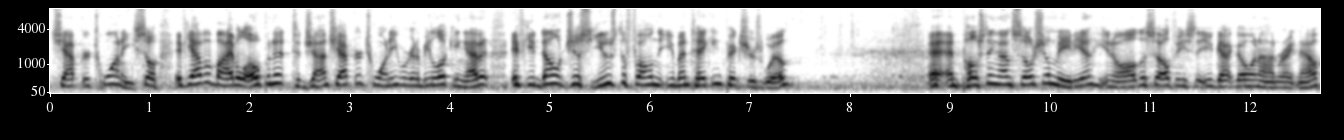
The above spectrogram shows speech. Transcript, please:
chapter 20. So, if you have a Bible, open it to John chapter 20. We're going to be looking at it. If you don't, just use the phone that you've been taking pictures with and, posting on social media, you know, all the selfies that you got going on right now,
